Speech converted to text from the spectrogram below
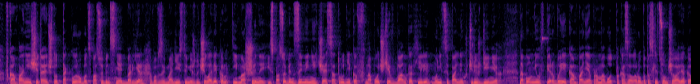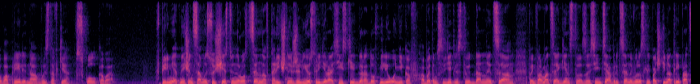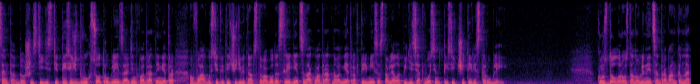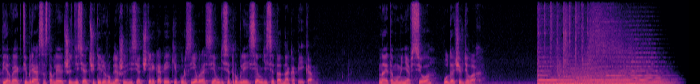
В компании считают, что такой робот способен снять барьер во взаимодействии между человеком и машиной и способен заменить часть сотрудников на почте, в банках или муниципальных учреждениях. Напомню, впервые компания «Промобот» показала робота с лицом человека в апреле на выставке в Сколково. В Перми отмечен самый существенный рост цен на вторичное жилье среди российских городов-миллионников. Об этом свидетельствуют данные ЦИАН. По информации агентства, за сентябрь цены выросли почти на 3% до 60 200 рублей за один квадратный метр. В августе 2019 года средняя цена квадратного метра в Перми составляла 58 400 рублей. Курс доллара, установленный Центробанком на 1 октября, составляет 64 рубля 64 копейки, курс евро 70 рублей 71 копейка. На этом у меня все. Удачи в делах!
